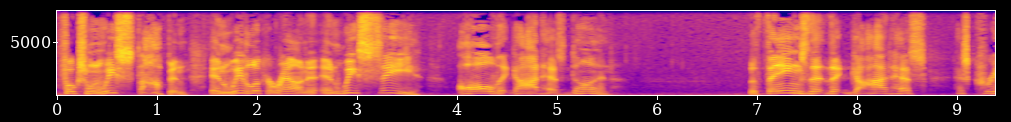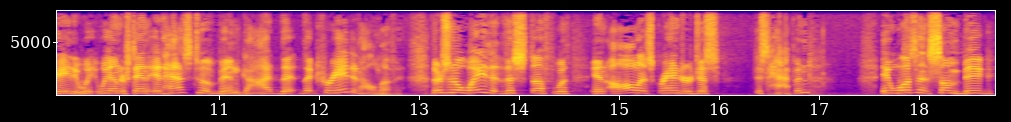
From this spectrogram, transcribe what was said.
Folks, when we stop and, and we look around and, and we see all that God has done, the things that, that God has, has created, we, we understand it has to have been God that, that created all of it. There's no way that this stuff with, in all its grandeur just, just happened. It wasn't some big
